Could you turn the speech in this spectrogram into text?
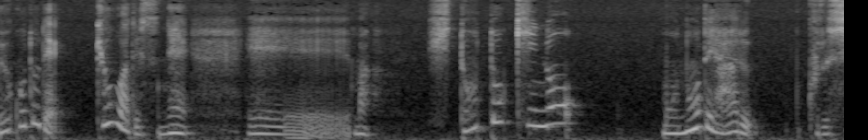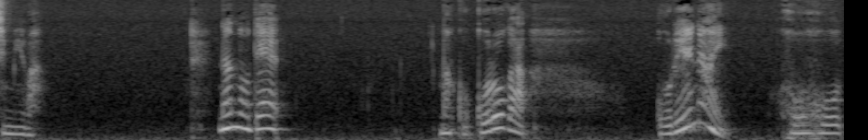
いうことで今日はですね、えー、まあひとときのものである苦しみは。なので、まあ、心が折れない方法っ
